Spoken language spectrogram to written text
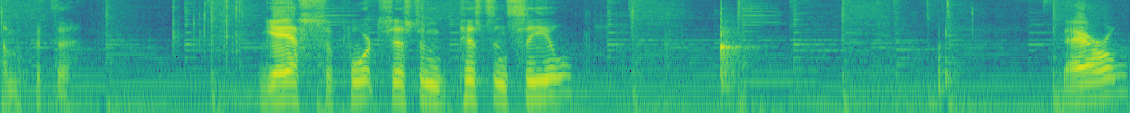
I'm going to put the gas support system piston seal, barrel,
